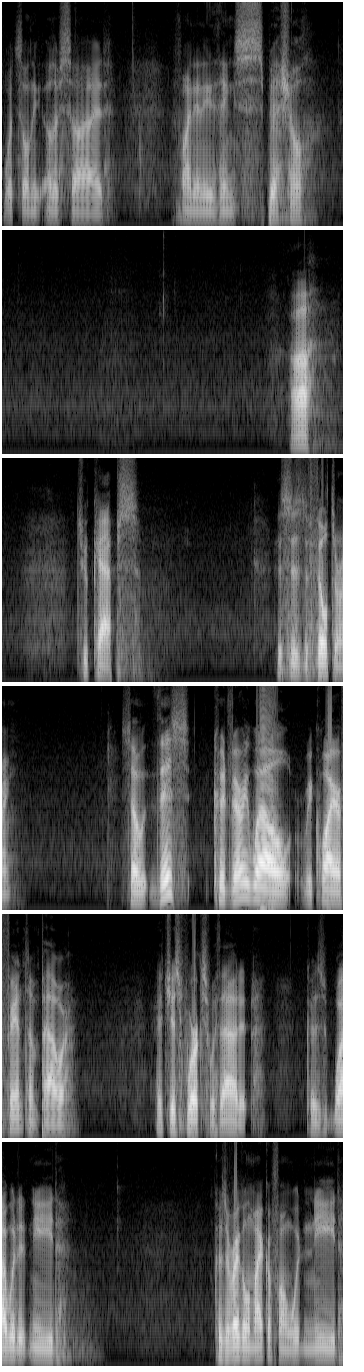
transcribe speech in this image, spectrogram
What's on the other side? Find anything special? Ah, two caps. This is the filtering. So this could very well require phantom power. It just works without it. Because why would it need? Because a regular microphone wouldn't need.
